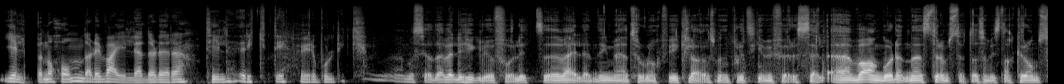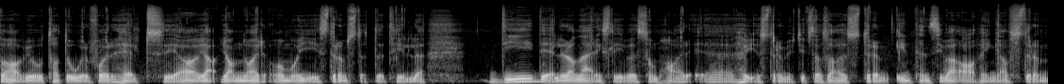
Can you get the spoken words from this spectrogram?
hjelpende hånd, der de veileder dere til riktig høyrepolitikk? Jeg må si at Det er veldig hyggelig å få litt eh, veiledning, men jeg tror nok vi klarer oss med den politikken vi fører selv. Eh, hva angår denne strømstøtta som vi snakker om, så har vi jo tatt til orde for helt siden januar om å gi strømstøtte til de deler av næringslivet som har eh, høye strømutgifter, altså strømintensive, er avhengig av strøm,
